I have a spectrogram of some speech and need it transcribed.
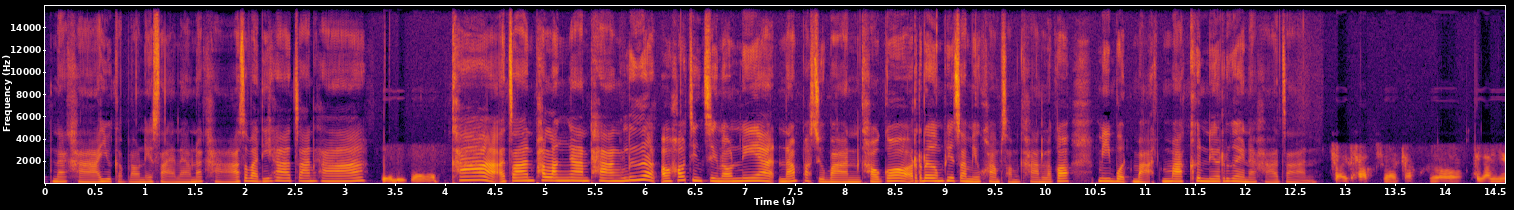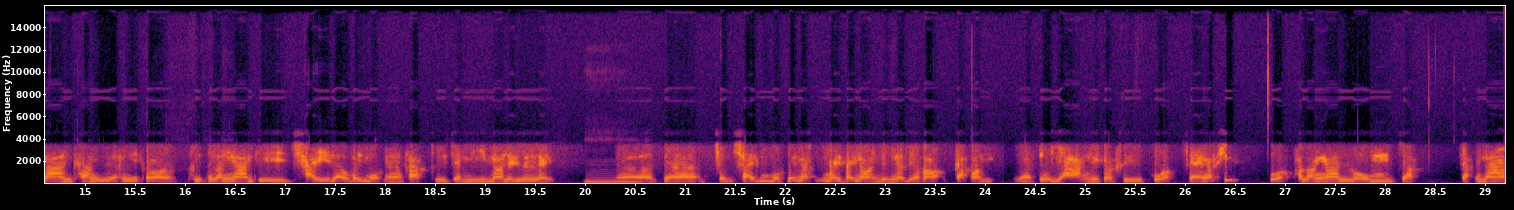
ชรนะคะ อยู่กับเราในสายแล้วนะคะ สวัสดีค่ะอาจารย์คะสวัสดีครับค่ะอาจารย์พลังงานทางเลือกเอาเข้าจริง ๆ แล้วเนี่ยณปัจจุบันเขาก็เริ่มที่จะมีความสำคัญ แล้วก็มีบทบาทมากขึ้นเรื่อยๆนะคะ อาจารย์ ใช่ครับใช่ครับก็พลังงานทางเลือกนี่ก็คือพลังงานที่ใช้แล้วไม่หมดนะครับ คือจะมีมาเรื่อยอืมๆเอ่อจะชนใช้หมดไม่นะไม่ไปหน่อยนึงแล้วเดี๋ยวก็กลับมาอีกและตัวอย่างนี่ก็คือพวกแสงอาทิตย์พวกพลังงานลมจากจากน้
